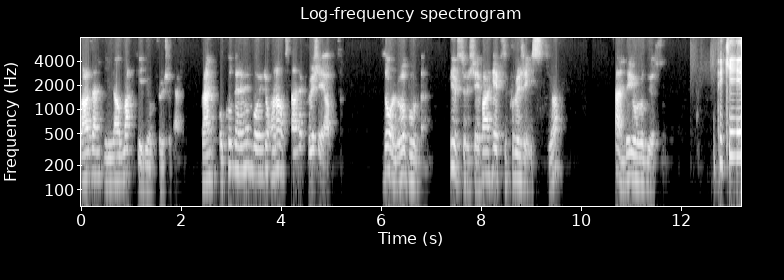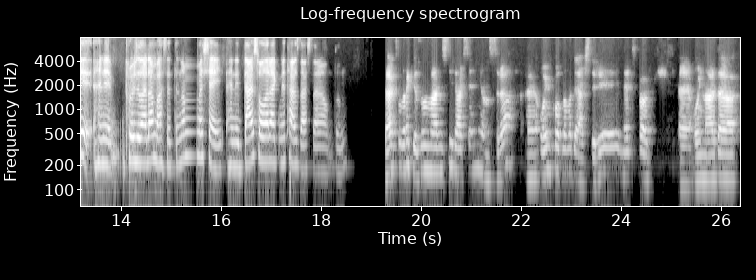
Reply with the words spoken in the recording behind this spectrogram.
Bazen illallah geliyor projeler. Ben okul dönemim boyunca 16 tane proje yaptım. Zorluğu burada. Bir sürü şey var. Hepsi proje istiyor. Sen de yoruluyorsun. Peki hani projelerden bahsettin ama şey hani ders olarak ne tarz dersler aldın? Ders olarak yazılım mühendisliği derslerinin yanı sıra e, oyun kodlama dersleri, network, e, oyunlarda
